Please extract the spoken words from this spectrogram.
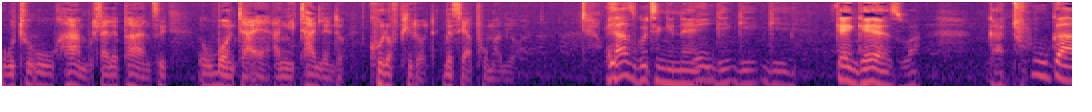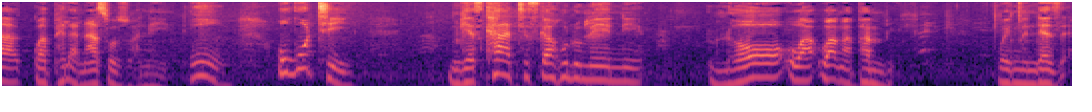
ukuthi uhambe uhlale phansi ubone ukuthi eh angithandi lento cool off period bese yaphuma kuyona. Uyazi ukuthi ngine ngi- ngi- ngi- ke ngezwe ngathuka kwaphela naso zwaneni. Yini? Ukuthi ngesikhathi sikahulumeni lo wa- wangaphambili wencindezelo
